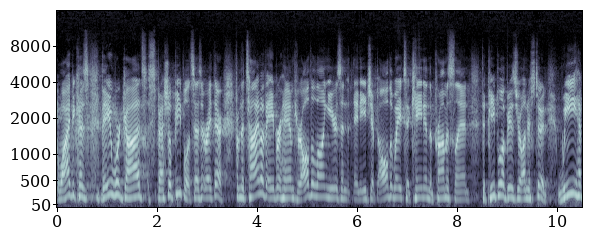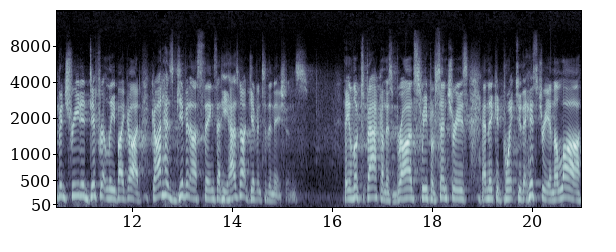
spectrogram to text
Why? Because they were God's special people. It says it right there. From the time of Abraham through all the long years in, in, Egypt, all the way to Canaan, the promised land, the people of Israel understood we have been treated differently by God. God has given us things that He has not given to the nations. They looked back on this broad sweep of centuries and they could point to the history and the law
